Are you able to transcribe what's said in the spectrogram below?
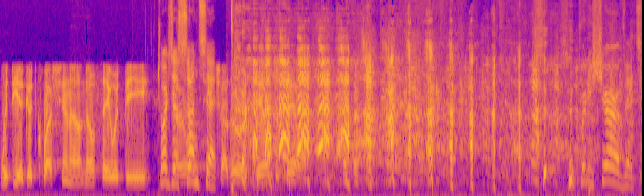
would be a good question. I don't know if they would be Towards the sunset. each other or tail to tail. Pretty sure of it.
